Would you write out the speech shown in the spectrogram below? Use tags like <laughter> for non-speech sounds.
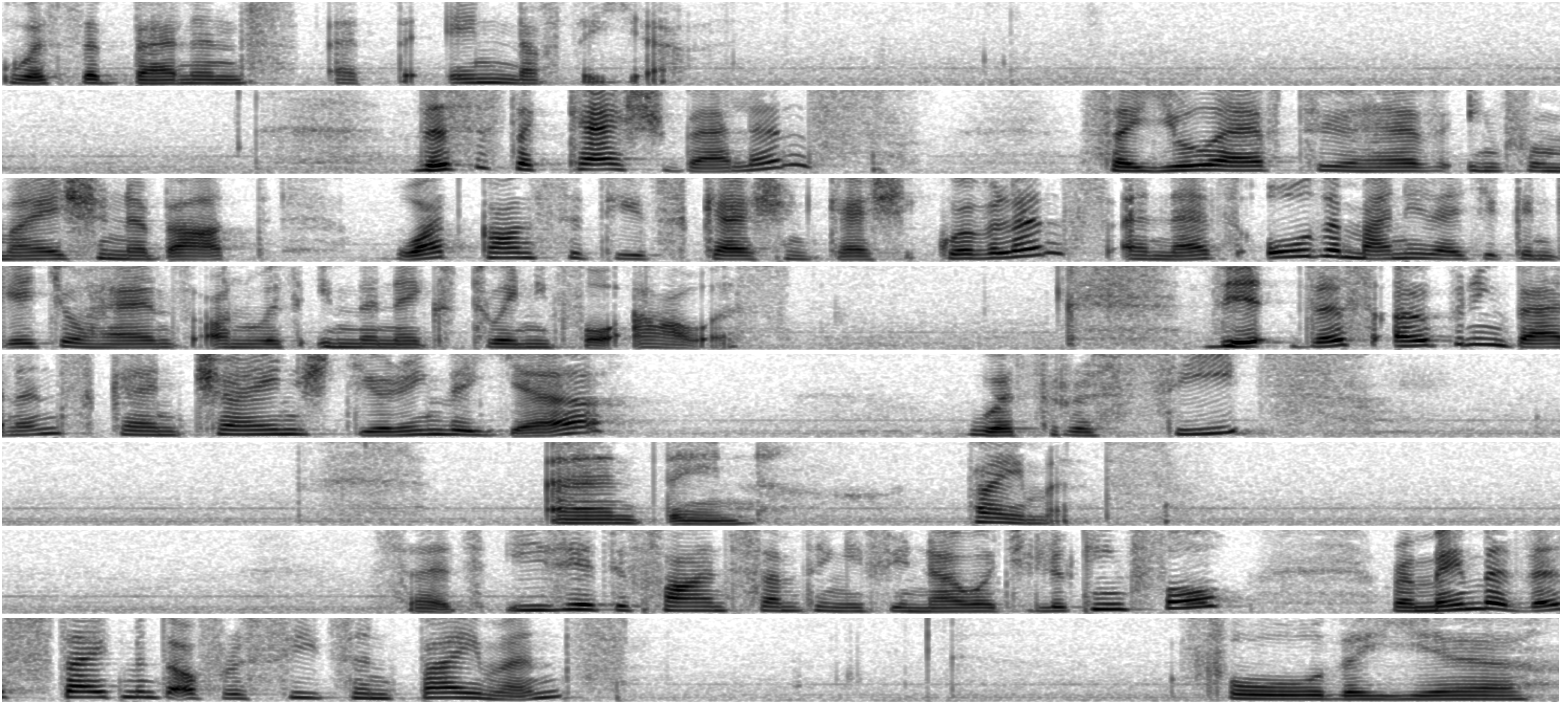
with the balance at the end of the year. This is the cash balance. So you'll have to have information about what constitutes cash and cash equivalents, and that's all the money that you can get your hands on within the next 24 hours. The, this opening balance can change during the year with receipts and then payments. So it's easier to find something if you know what you're looking for. Remember this statement of receipts and payments for the year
